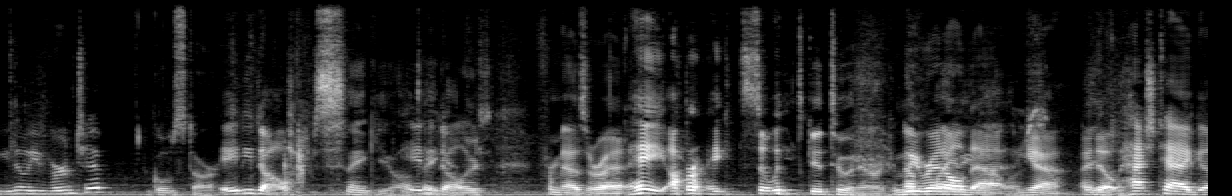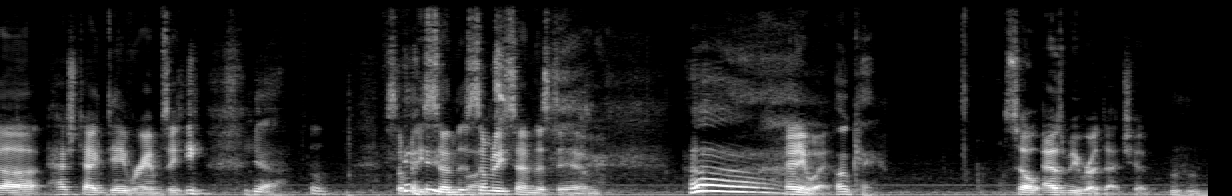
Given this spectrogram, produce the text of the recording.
You know you've earned, Chip? Gold star. Eighty dollars. Thank you. I'll Eighty take it. dollars from Azariah. Hey, all right. So we Get to it, Eric. we read all $80. that. Yeah, I know. you. Hashtag uh, hashtag Dave Ramsey. Yeah. Somebody 80 send this. Somebody send this to him. Anyway, okay. so as we read that, Chip, Mhm.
